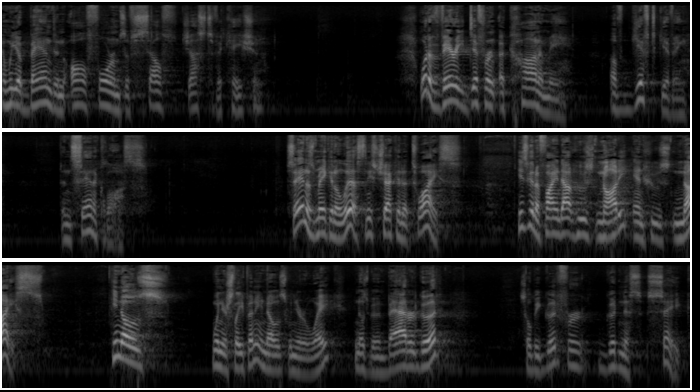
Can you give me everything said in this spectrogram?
and we abandon all forms of self justification. What a very different economy of gift giving than Santa Claus. Santa's making a list and he's checking it twice. He's going to find out who's naughty and who's nice. He knows when you're sleeping, he knows when you're awake, he knows you've been bad or good. So be good for goodness sake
